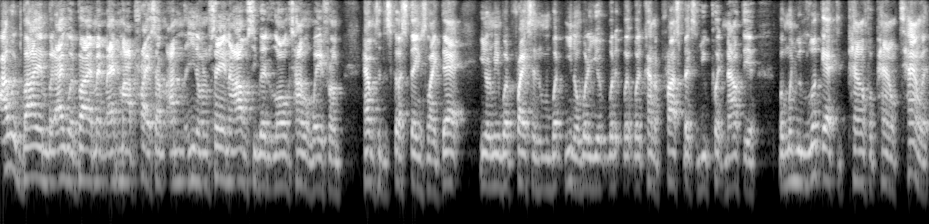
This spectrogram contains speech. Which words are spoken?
I would buy him, but I would buy him at, at my price. I'm, I'm, you know what I'm saying. Obviously, we're a long time away from having to discuss things like that. You know what I mean? What price and what you know? What are you? What, what, what kind of prospects are you putting out there? But when you look at the pound for pound talent,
